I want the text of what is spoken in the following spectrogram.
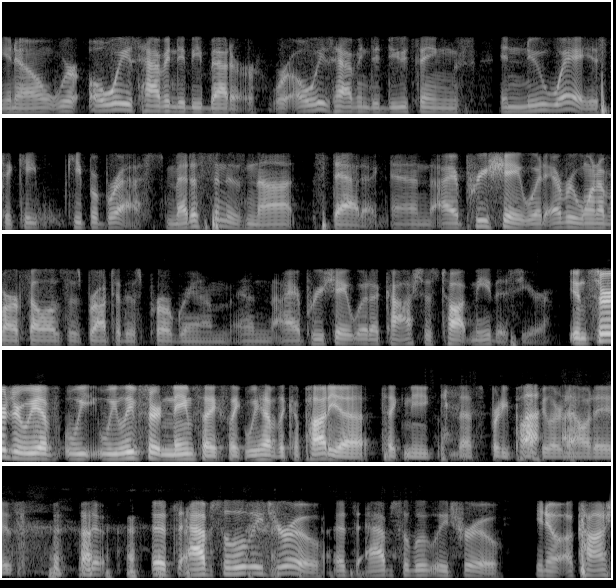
You know, we're always having to be better. We're always having to do things in new ways to keep keep abreast. Medicine is not static, and I appreciate what every one of our fellows has brought to this program, and I appreciate what Akash has taught me this year. In surgery, we have we, we leave certain namesakes, like we have the Kapadia technique. That's pretty popular nowadays. it's absolutely true. It's absolutely true. You know, Akash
